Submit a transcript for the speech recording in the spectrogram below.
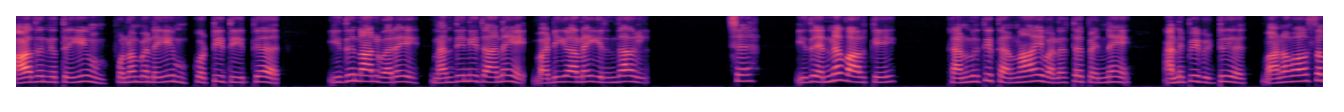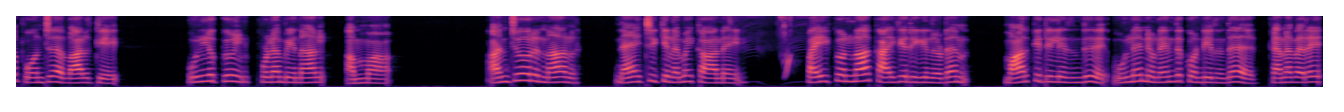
ஆதங்கத்தையும் புலம்பலையும் கொட்டி தீர்க்க இது நாள் வரை நந்தினி தானே வடிகாலை இருந்தாள். ச்சே இது என்ன வாழ்க்கை? கண்ணுக்கு கண்ணாய் வளர்த்த பெண்ணே அனுப்பிவிட்டு வனவாச போன்ற வாழ்க்கை உள்ளுக்குள் புலம்பினாள் அம்மா. அன்றொரு நாள் ஞாயிற்றுக்கிழமை காலை பைக்கொல்லா காய்கறிகளுடன் மார்க்கெட்டிலிருந்து உள்ளே நுழைந்து கொண்டிருந்த கணவரை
